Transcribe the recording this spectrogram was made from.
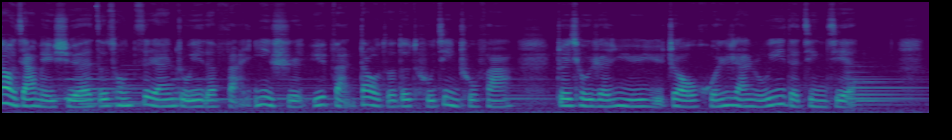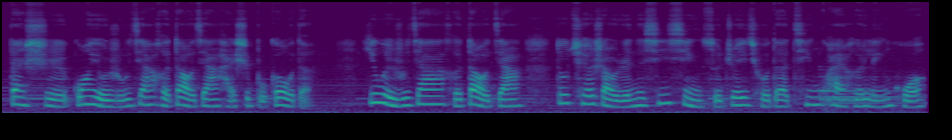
道家美学则从自然主义的反意识与反道德的途径出发，追求人与宇宙浑然如一的境界。但是，光有儒家和道家还是不够的，因为儒家和道家都缺少人的心性所追求的轻快和灵活，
